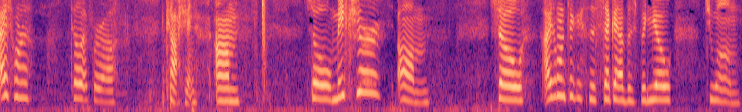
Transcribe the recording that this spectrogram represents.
I just want to tell it for uh, caution. Um, so make sure um, so I just want to take the second of this video to um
